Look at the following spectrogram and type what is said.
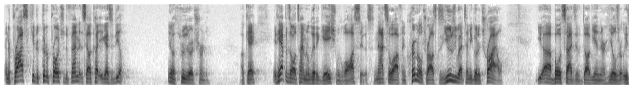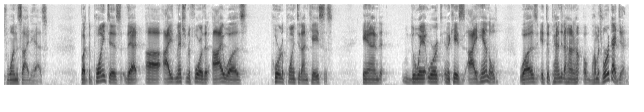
and a prosecutor could approach a defendant and say, I'll cut you guys a deal, you know, through their attorney. Okay? It happens all the time in litigation with lawsuits, not so often in criminal trials, because usually by the time you go to trial, you, uh, both sides have dug in their heels, or at least one side has. But the point is that uh, I mentioned before that I was court appointed on cases. And the way it worked in the cases I handled was it depended on how, how much work I did.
